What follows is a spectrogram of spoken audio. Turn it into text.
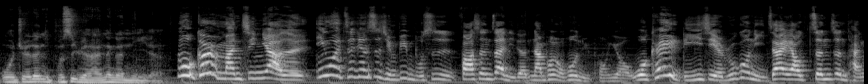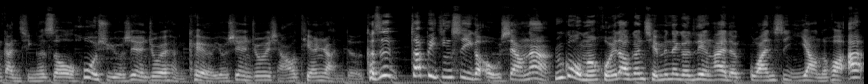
我觉得你不是原来那个你了。我个人蛮惊讶的，因为这件事情并不是发生在你的男朋友或女朋友。我可以理解，如果你在要真正谈感情的时候，或许有些人就会很 care，有些人就会想要天然的。可是他毕竟是一个偶像，那如果我们回到跟前面那个恋爱的关是一样的话啊，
